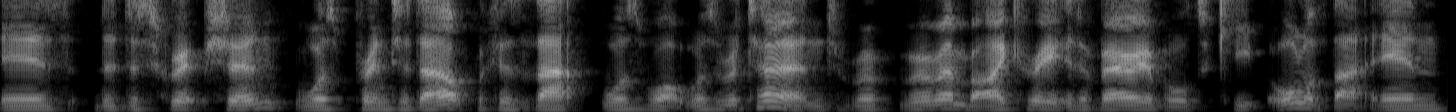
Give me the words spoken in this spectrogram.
is the description was printed out because that was what was returned. Re remember, I created a variable to keep all of that in,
